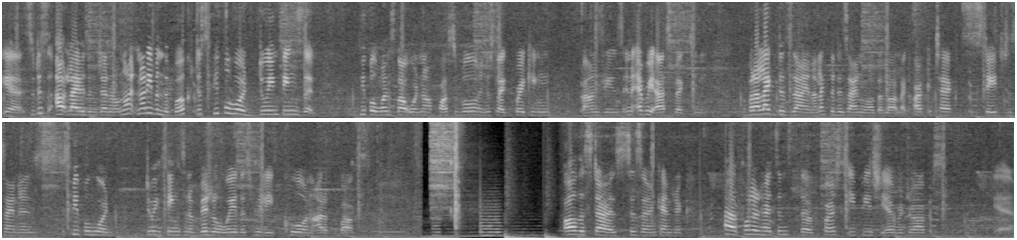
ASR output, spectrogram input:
yeah so just outliers in general. Not not even the book just people who are doing things that people once thought were not possible and just like breaking boundaries in every aspect. But i like design. I like the design world a lot like architects stage designers just people who are doing things in a visual way that's really cool and out of the box. All the stars SZA and kendrick. I've followed her since the first ep she ever dropped. Yeah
